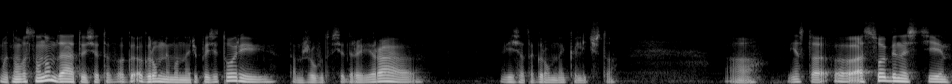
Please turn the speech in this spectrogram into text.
Вот, но в основном, да, то есть это огромный монорепозиторий, там живут все драйвера, весят огромное количество места. Э, особенности,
